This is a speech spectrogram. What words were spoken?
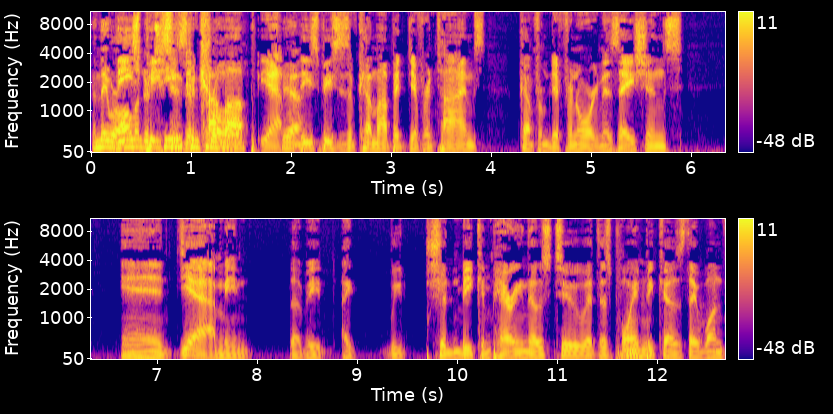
and they were all under pieces team have control. come up. Yeah, yeah, these pieces have come up at different times, come from different organizations, and yeah, I mean, I mean, I we shouldn't be comparing those two at this point mm-hmm. because they won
